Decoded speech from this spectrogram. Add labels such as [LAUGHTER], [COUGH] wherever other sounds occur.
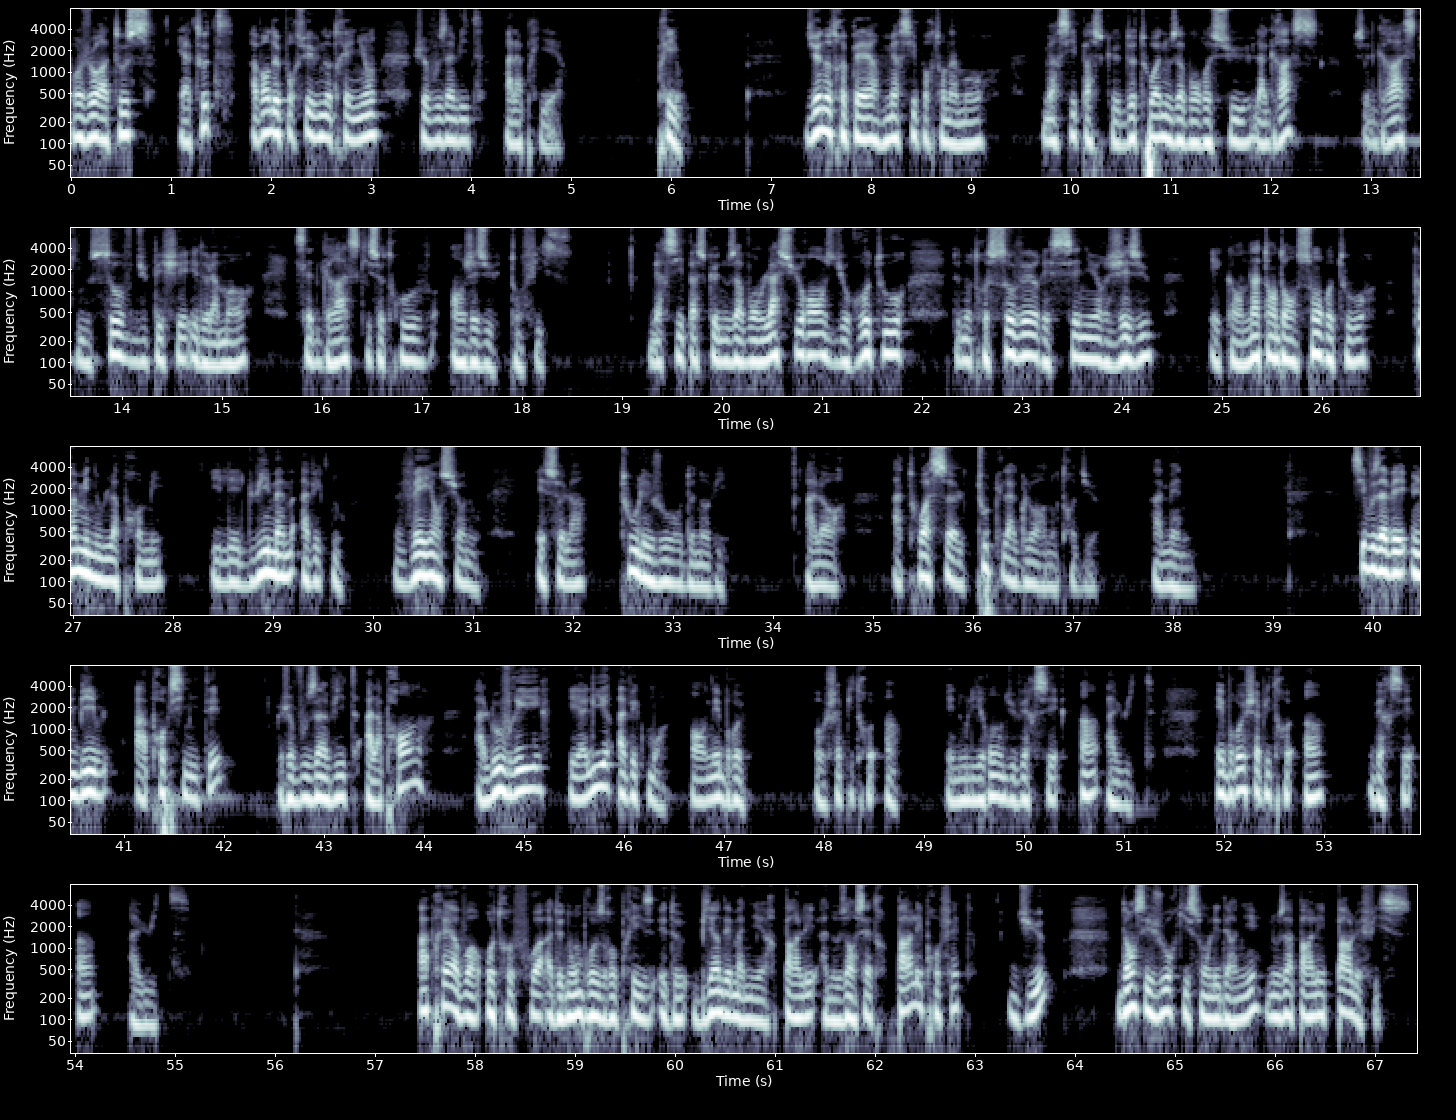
Bonjour à tous et à toutes. Avant de poursuivre notre réunion, je vous invite à la prière. Prions. Dieu notre Père, merci pour ton amour. Merci parce que de toi nous avons reçu la grâce, cette grâce qui nous sauve du péché et de la mort, cette grâce qui se trouve en Jésus, ton Fils. Merci parce que nous avons l'assurance du retour de notre Sauveur et Seigneur Jésus, et qu'en attendant son retour, comme il nous l'a promis, il est lui-même avec nous veillant sur nous, et cela tous les jours de nos vies. Alors, à toi seul toute la gloire, notre Dieu. Amen. Si vous avez une Bible à proximité, je vous invite à la prendre, à l'ouvrir et à lire avec moi en hébreu au chapitre 1. Et nous lirons du verset 1 à 8. Hébreu chapitre 1, verset 1 à 8 après avoir autrefois à de nombreuses reprises et de bien des manières parlé à nos ancêtres par les prophètes, Dieu, dans ces jours qui sont les derniers, nous a parlé par le Fils.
